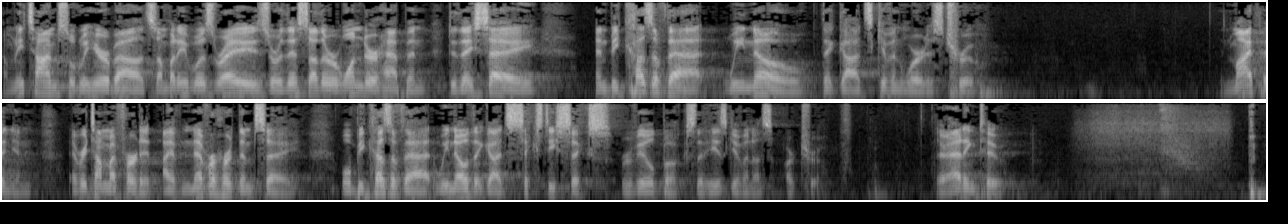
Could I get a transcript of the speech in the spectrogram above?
How many times would we hear about somebody was raised or this other wonder happened? Do they say, and because of that, we know that God's given word is true? In my opinion, every time I've heard it, I've never heard them say, well, because of that, we know that God's 66 revealed books that He has given us are true. They're adding to.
